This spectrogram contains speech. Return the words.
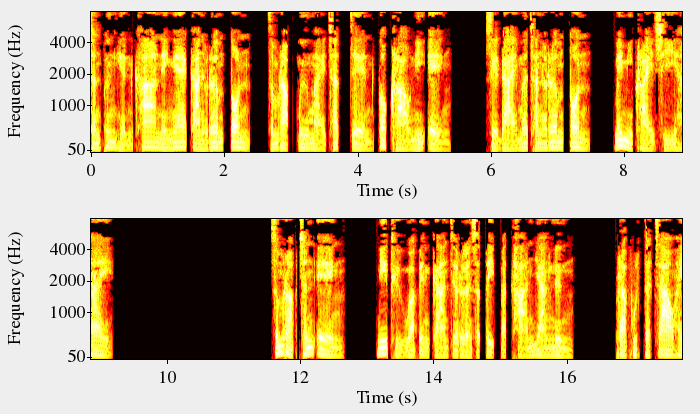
ฉันเพิ่งเห็นค่าในแง่การเริ่มต้นสำหรับมือใหม่ชัดเจนก็คราวนี้เอง เสียดายเมื่อฉันเริ่มต้น ไม่มีใครชี้ให้สำหรับฉันเอง นี่ถือว่าเป็นการเจริญสติปัฏฐานอย่างหนึ่ง พระพุทธเจ้าให้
